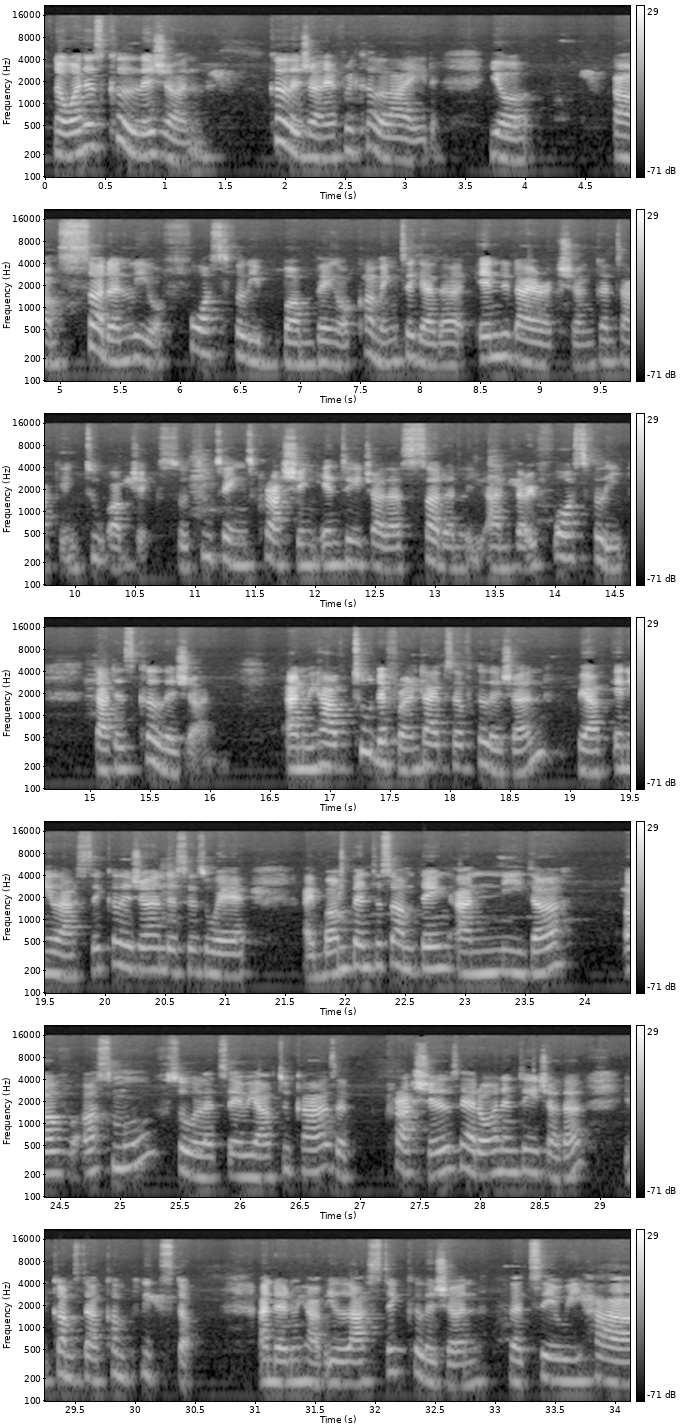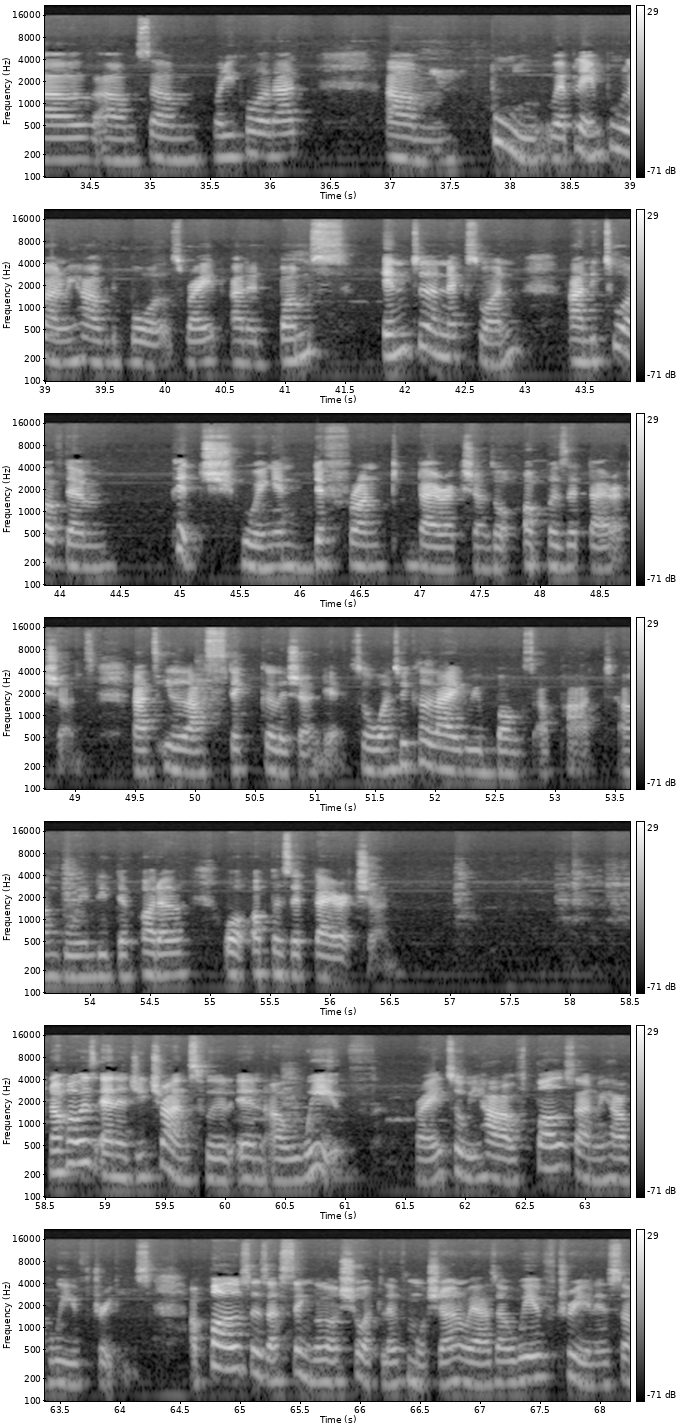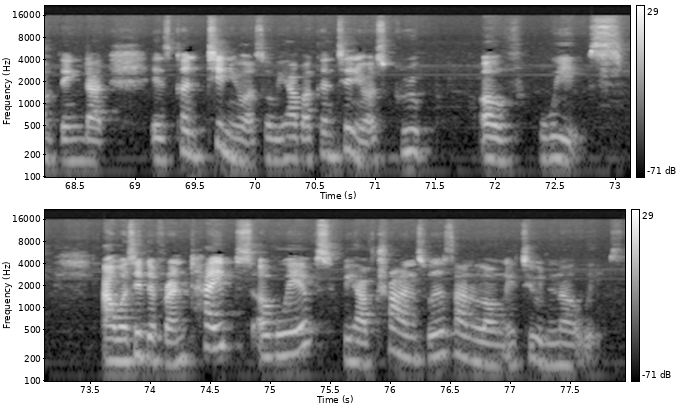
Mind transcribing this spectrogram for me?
Now, what is collision? Collision, if we collide, you're um, suddenly or forcefully bumping or coming together in the direction contacting two objects. So, two things crashing into each other suddenly and very forcefully. That is collision. And we have two different types of collision. We have inelastic collision. This is where I bump into something and neither of us move. So let's say we have two cars that crashes head on into each other, it comes to a complete stop. And then we have elastic collision. Let's say we have um, some, what do you call that? Um, pool. We're playing pool and we have the balls, right? And it bumps into the next one, and the two of them pitch going in different directions or opposite directions. That's elastic collision there. So once we collide, we bounce apart and go in the other or opposite direction. Now, how is energy transferred in a wave? Right, so we have pulse and we have wave trains. A pulse is a single or short lived motion, whereas a wave train is something that is continuous. So we have a continuous group of waves. And what's the different types of waves? We have transverse and longitudinal waves.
